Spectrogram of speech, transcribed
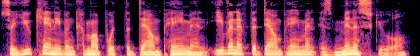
So you can't even come up with the down payment, even if the down payment is minuscule.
